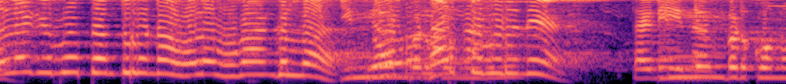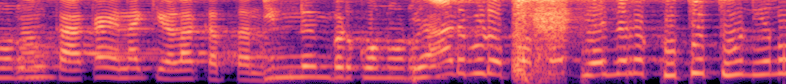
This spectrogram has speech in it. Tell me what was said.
ಒಳಗೆ ಬಿದ್ದಂತ್ರು ನಾ ಒಳಗೆ ಹೋಗಂಗಿಲ್ಲ. ಮರ್ತು ಬಿಡುನಿ ತಡಿ ಇನ್ನೊಂದ್ ಬಿಡ್ಕೊಂಡು ನೋಡು. ನಮ್ ಕಾಕ ಏನ ಕೇಳಕತ್ತಾನ. ಇನ್ನೊಂದ್ ಬಿಡ್ಕೊಂಡು ನೋಡು. ಬ್ಯಾಡ ಪಕ್ಕ ಬೇಜಾರ ಕೂತಿತ್ತು ನೀನು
